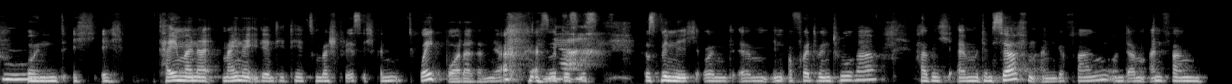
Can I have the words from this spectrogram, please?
Mhm. Und ich, ich Teil meiner, meiner Identität zum Beispiel ist, ich bin Wakeboarderin, ja. Also ja. das ist, das bin ich. Und ähm, in, Fuerteventura habe ich ähm, mit dem Surfen angefangen und am Anfang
